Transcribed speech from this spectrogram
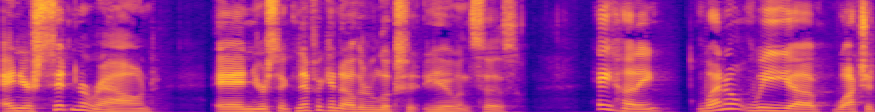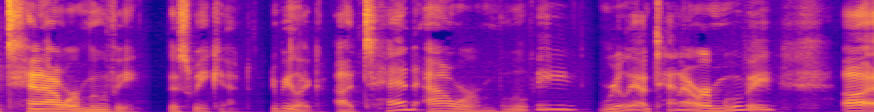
And you're sitting around and your significant other looks at you and says, "Hey honey, why don't we uh, watch a 10-hour movie this weekend?" You'd be like, "A 10-hour movie? Really? A 10-hour movie?" Uh,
